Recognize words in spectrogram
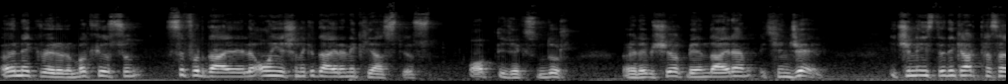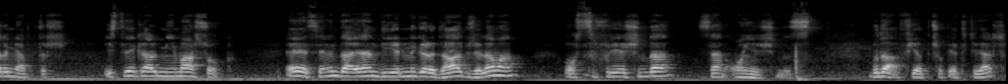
örnek veriyorum bakıyorsun sıfır daireyle 10 yaşındaki daireni kıyaslıyorsun. Hop diyeceksin dur. Öyle bir şey yok. Benim dairem ikinci el. İçine istediğin kadar tasarım yaptır. İstediğin kadar mimar sok. Evet senin dairen diğerine göre daha güzel ama o sıfır yaşında sen 10 yaşındasın. Bu da fiyatı çok etkiler.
